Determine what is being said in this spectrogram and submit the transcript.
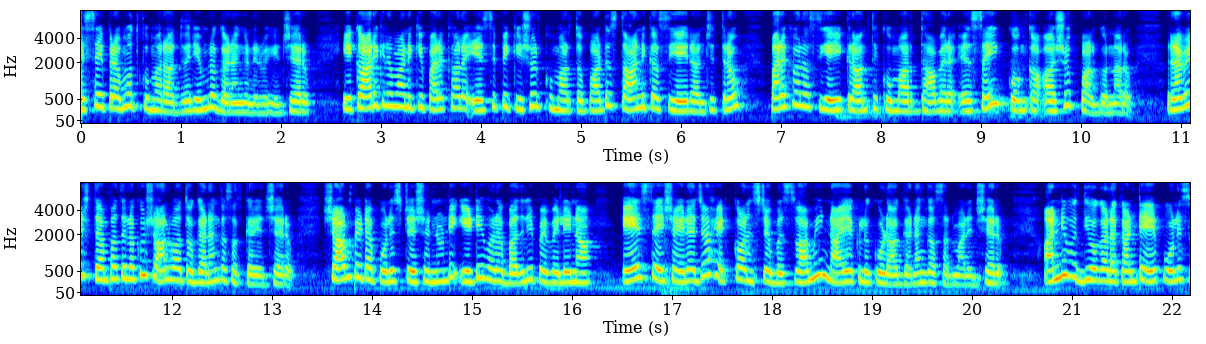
ఎస్ఐ ప్రమోద్ కుమార్ ఆధ్వర్యంలో ఘనంగా నిర్వహించారు. ఈ కార్యక్రమానికి పరకాల ఏసీపీ కిషోర్ కుమార్తో పాటు స్థానిక సీఐ రంజిత్రావు పరకాల సీఐ క్రాంతి కుమార్ ధావెర ఎస్ఐ కొంక అశోక్ పాల్గొన్నారు. రమేష్ దంపతులకు షాల్వాతో ఘనంగా సత్కరించారు. షాంపేట పోలీస్ స్టేషన్ నుండి ఇటీవల బదిలీపై వెళ్ళిన ASI Shailaja head constable Swamy నాయకులు కూడా ఘనంగా సన్మానించారు. అన్ని ఉద్యోగాల కంటే పోలీస్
